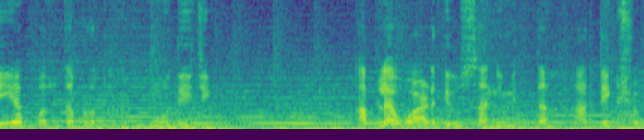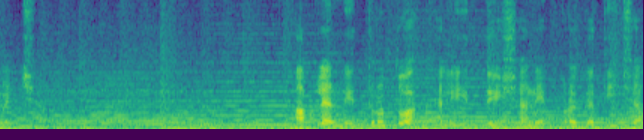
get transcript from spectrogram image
माननीय पंतप्रधान मोदीजी आपल्या वाढदिवसानिमित्त हार्दिक शुभेच्छा. आपल्या नेतृत्वाखाली देशाने प्रगतीच्या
